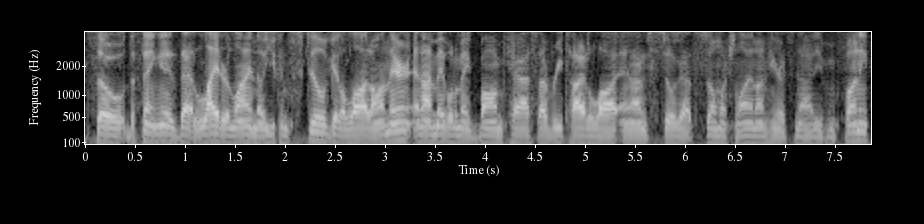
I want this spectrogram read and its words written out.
So the thing is, that lighter line though, you can still get a lot on there and I'm able to make bomb casts. I've retied a lot and I've still got so much line on here, it's not even funny.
